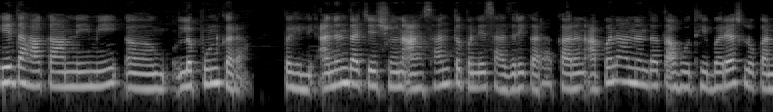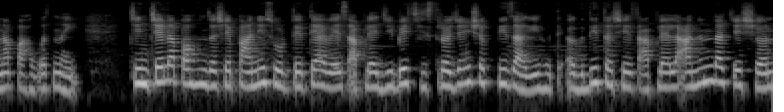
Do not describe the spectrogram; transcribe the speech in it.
हे दहा काम नेहमी लपून करा. पहिली आनंदाचे क्षण शांतपणे साजरे करा. कारण आपण आनंदात आहोत हे बऱ्याच लोकांना पाहवत नाही. चिंचेला पाहून जसे पाणी सुटते त्यावेळेस आपल्या जिभेची सृजन शक्ती जागी होते. अगदी तसेच आपल्याला आनंदाचे क्षण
